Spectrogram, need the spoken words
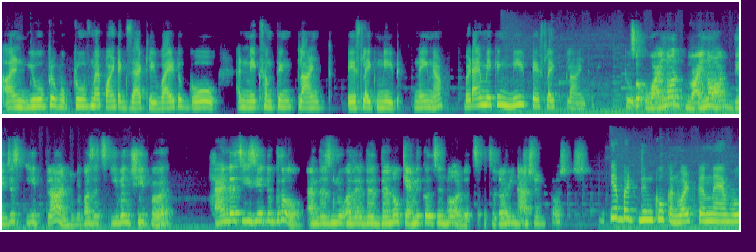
And you pro- proved my point exactly. Why to go and make something plant taste like meat? Nahi na. But I'm making meat taste like plant. Too. So why not? Why not? They just eat plant because it's even cheaper and it's easier to grow. And there's no uh, there, are no chemicals involved. It's it's a very natural process. ये बट जिनको कन्वर्ट करना है वो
